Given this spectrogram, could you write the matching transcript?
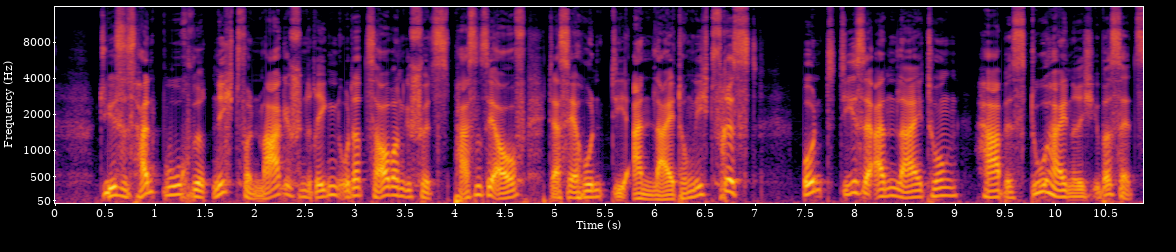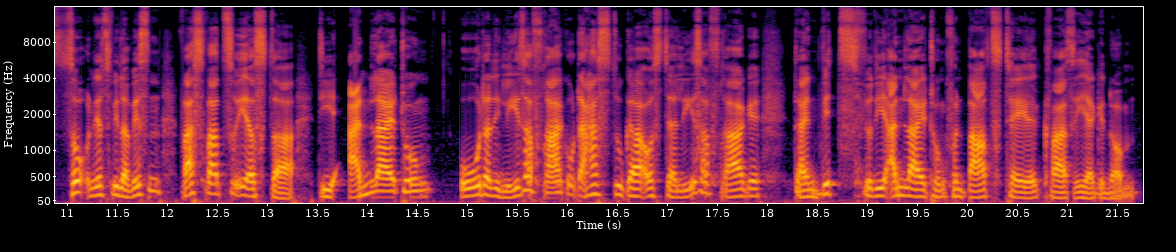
Dieses Handbuch wird nicht von magischen Ringen oder Zaubern geschützt. Passen Sie auf, dass Ihr Hund die Anleitung nicht frisst. Und diese Anleitung habest du, Heinrich, übersetzt. So, und jetzt will er wissen, was war zuerst da? Die Anleitung oder die Leserfrage oder hast du gar aus der Leserfrage deinen Witz für die Anleitung von Bart's Tale quasi hergenommen?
